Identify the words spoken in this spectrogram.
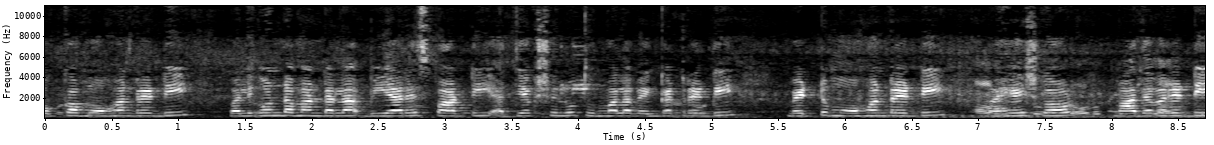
బొక్క మోహన్ రెడ్డి వలిగొండ మండల బీఆర్ఎస్ పార్టీ అధ్యక్షులు తుమ్మల వెంకటరెడ్డి మెట్టు మోహన్ రెడ్డి మహేష్ గౌడ్ మాధవరెడ్డి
